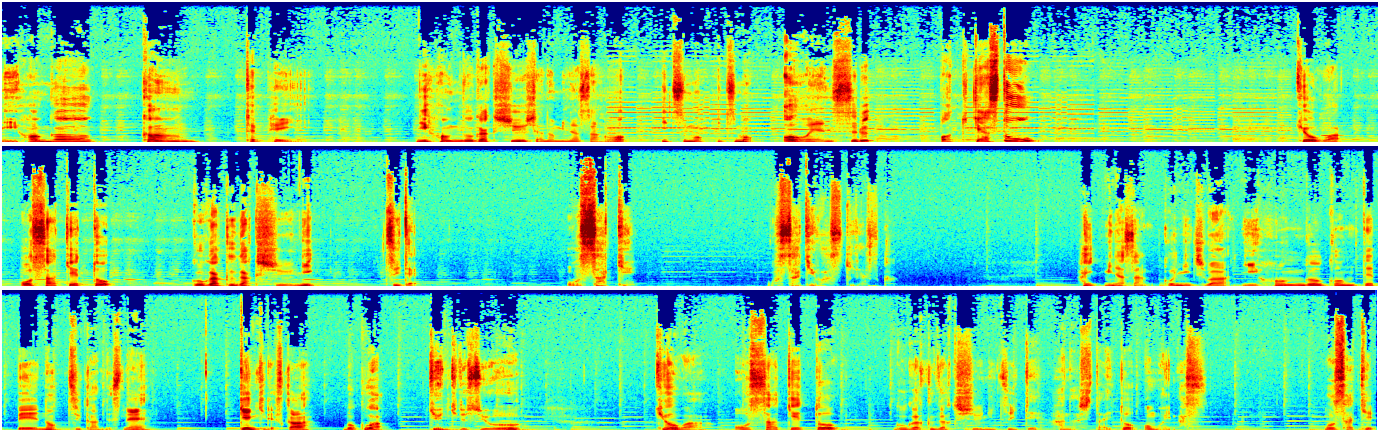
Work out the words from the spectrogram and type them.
日本語コンテペイ。日本語学習者の皆さんをいつもいつも応援するポッドキャスト。今日はお酒と語学学習について。お酒。お酒は好きですか？はい皆さんこんにちは。日本語コンテッペイの時間ですね。元気ですか？僕は元気ですよ。今日はお酒と語学学習について話したいと思います。お酒。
